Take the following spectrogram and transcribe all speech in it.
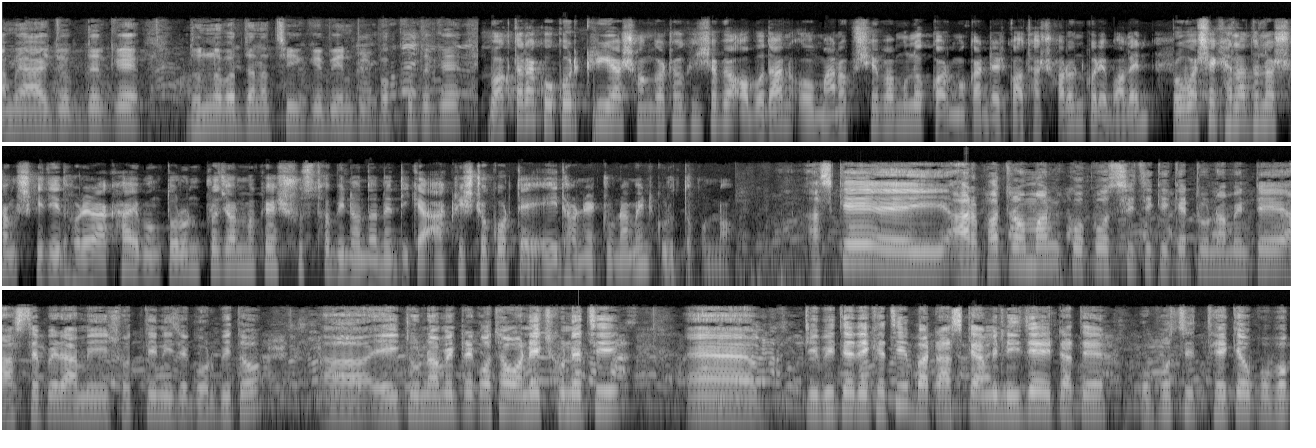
আমি আয়োজকদেরকে ধন্যবাদ জানাচ্ছি ইউকে বিএনপির পক্ষ থেকে। বক্তারা কোকোর ক্রিয়া সংগঠক হিসেবে অবদান ও মানব সেবামূলক কর্মকাণ্ডের কথা স্মরণ করে বলেন প্রবাসে খেলাধুলার সংস্কৃতি ধরে রাখা এবং তরুণ প্রজন্মকে সুস্থ বিনোদনের দিকে আকৃষ্ট করতে এই ধরনের টুর্নামেন্ট গুরুত্বপূর্ণ। আজকে এই আরফাত রহমান কোকো স্মৃতি ক্রিকেট টুর্নামেন্টে আসতে পেরে আমি সত্যি নিজে গর্বিত। এই টুর্নামেন্টের কথা অনেক শুনেছি টিভিতে দেখেছি বাট আজকে আমি নিজে এটাতে উপস্থিত থেকে উপভোগ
